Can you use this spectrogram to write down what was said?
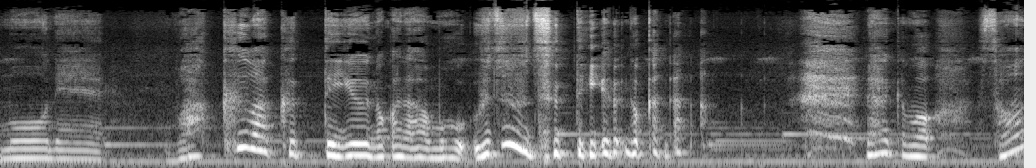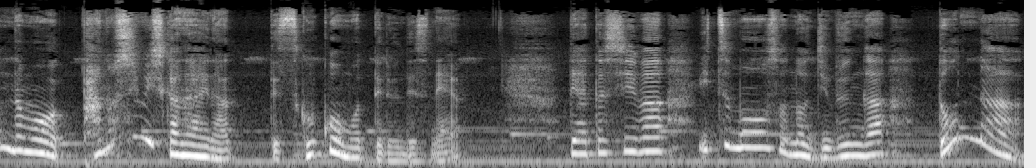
もうねワクワクっていうのかな？もううずうずっていうのかな？なんかもうそんなもう楽しみしかないなってすごく思ってるんですね。で私はいつもその自分がどんな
